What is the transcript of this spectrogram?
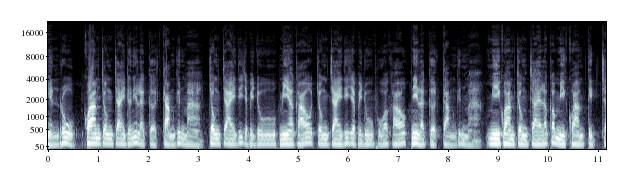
เห็นรูป ความจงใจตัวนี้แหละเกิดกรรมขึ้นมา จงใจที่จะไปดูเมียเขาจงใจที่จะไปดูผัวเขานี่แหละเกิดกรรมขึ้นมา มีความจงใจแล้วก็มีความติดใจ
